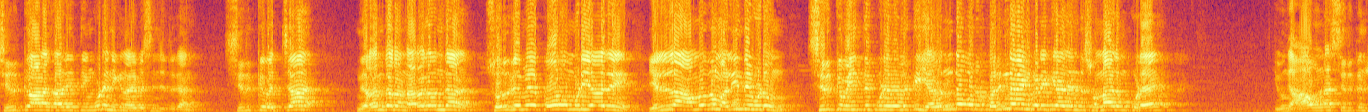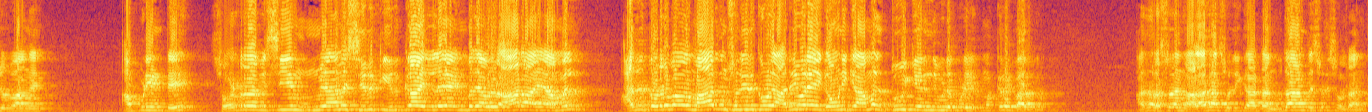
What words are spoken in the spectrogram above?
சிறுக்கான காரியத்தையும் கூட இன்னைக்கு நிறைய பேர் செஞ்சுட்டு இருக்காங்க சிறுக்கு வச்சா நிரந்தர நரகம் தான். சொர்க்கமே போக முடியாது. எல்லா அமலும் அழிந்து விடும். சிறுக்கு வைத்துக்கூடியவர்களுக்கு எந்த ஒரு பரிந்துரையும் கிடைக்காது என்று சொன்னாலும் கூட இவங்க ஆவுனா சிறுக்குன்னு சொல்லுவாங்க. அப்படின்ட்டு சொல்ற விஷயம் உண்மையான சிறுக்கு இருக்கா இல்லையா என்பதை அவர்கள் ஆராயாமல் அது தொடர்பாக மார்க்கம் சொல்லியிருக்கக்கூடிய அறிவுரையை கவனிக்காமல் தூக்கி எறிந்து விடக்கூடிய மக்களை பார்க்கிறோம். அதான் ரசோலாங்க அழகா சொல்லி காட்டுறாங்க. உதாரணத்தை சொல்லி சொல்றாங்க.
